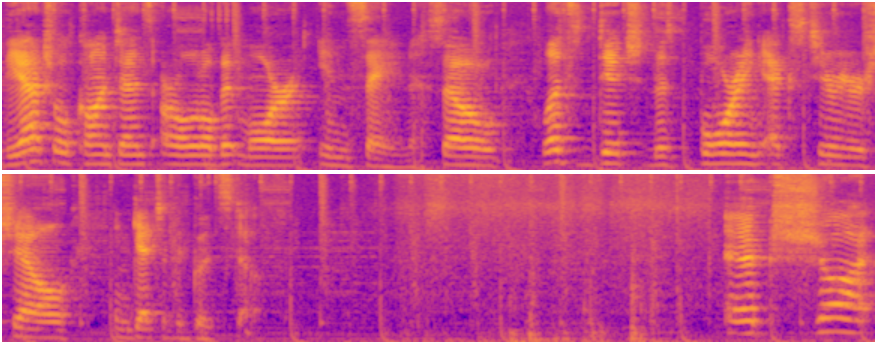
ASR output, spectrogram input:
the actual contents are a little bit more insane. So let's ditch this boring exterior shell and get to the good stuff. X-Shot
